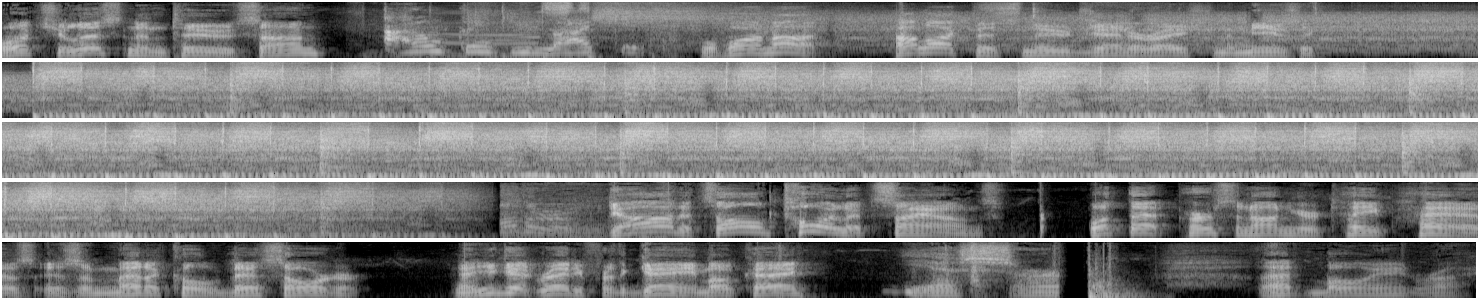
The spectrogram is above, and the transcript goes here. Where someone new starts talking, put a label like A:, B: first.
A: What you listening to, son?
B: I don't think you like it.
A: Well, why not? I like this new generation of music. God, it's all toilet sounds. What that person on your tape has is a medical disorder. Now you get ready for the game, okay?
B: Yes, sir.
A: That boy ain't right.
